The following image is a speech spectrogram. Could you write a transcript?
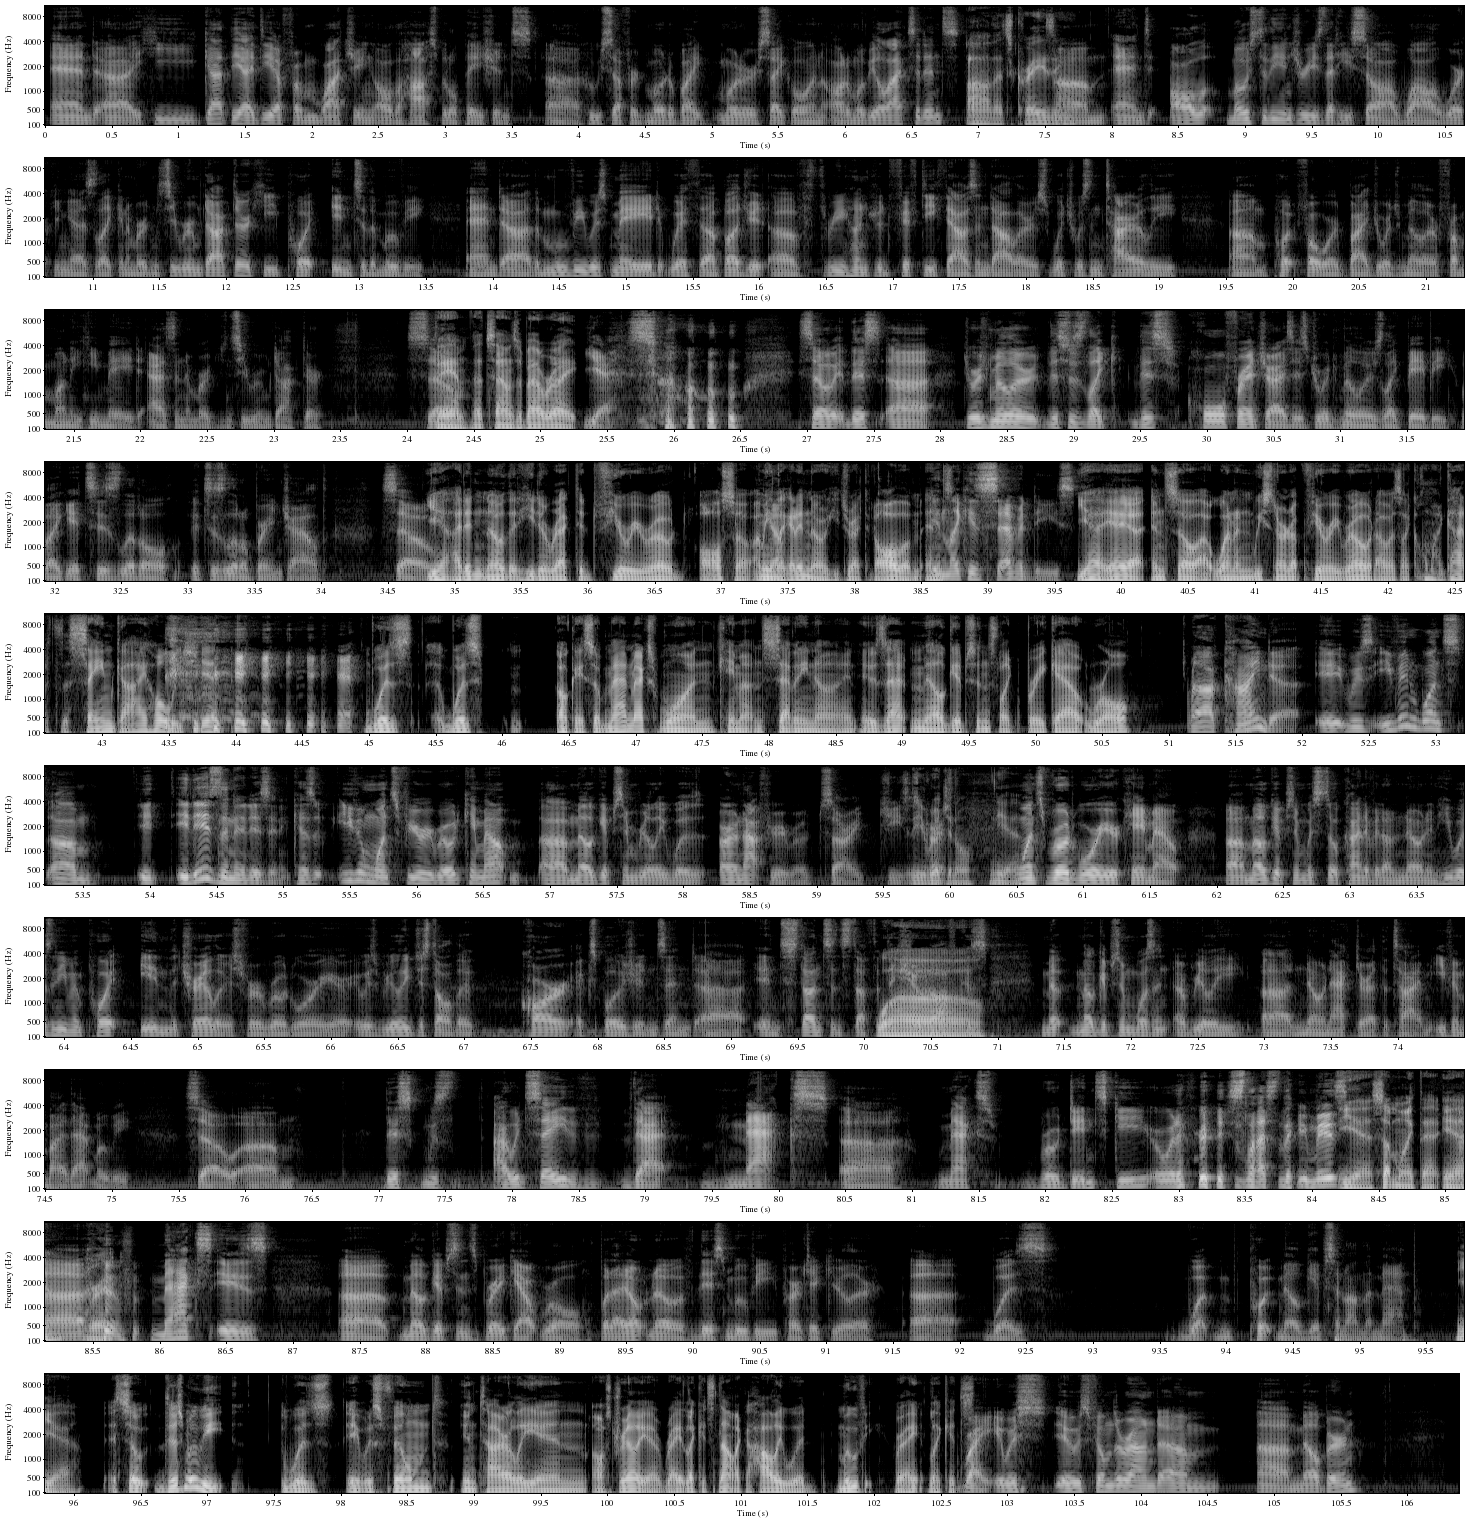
And uh, he got the idea from watching all the hospital patients uh, who suffered motorbike, motorcycle, and automobile accidents. Oh, that's crazy. Um, and all most of the injuries that he saw while working as like an emergency room doctor, he put into the movie. And uh, the movie was made with a budget of three hundred fifty thousand dollars, which was entirely um, put forward by George Miller from money he made as an emergency room doctor. So Damn, that sounds about right. yeah. So so this uh George Miller this is like this whole franchise is George Miller's like baby. Like it's his little it's his little brainchild. So Yeah, I didn't know that he directed Fury Road. Also, I mean, Yep. like I didn't know he directed all of them. And in like his 70s. yeah, yeah, yeah. And so uh, when we started up Fury Road, I was like, oh my god, it's the same guy. Holy shit. was was okay so mad max 1 came out in 79 is that mel gibson's like breakout role Uh, kinda. It was even once. Um, it it is and it isn't because even once Fury Road came out, uh, Mel Gibson really was, or not Fury Road. Sorry, Jesus. The Christ. original, yeah. Once Road Warrior came out, uh, Mel Gibson was still kind of an unknown, and he wasn't even put in the trailers for Road Warrior. It was really just all the car explosions and uh, and stunts and stuff that they showed off because Mel, Mel Gibson wasn't a really uh, known actor at the time, even by that movie. So um, this was I would say that Max uh Max Rodinsky or whatever his last name is. yeah something like that yeah Uh, right Max is uh Mel Gibson's breakout role, but I don't know if this movie particular uh was what put Mel Gibson on the map. yeah so this movie was it was filmed entirely in australia right like it's not like a hollywood movie right like it's Right. It was it was filmed around um uh Melbourne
